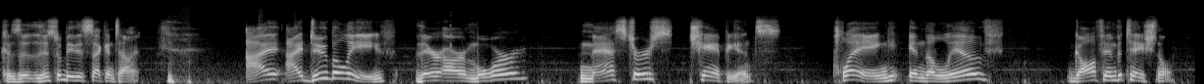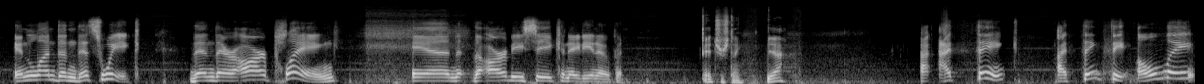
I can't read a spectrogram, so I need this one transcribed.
because this would be the second time. I I do believe there are more Masters champions playing in the LIV Golf Invitational in London this week than there are playing in the RBC Canadian Open. Interesting. Yeah. I, I think I think the only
